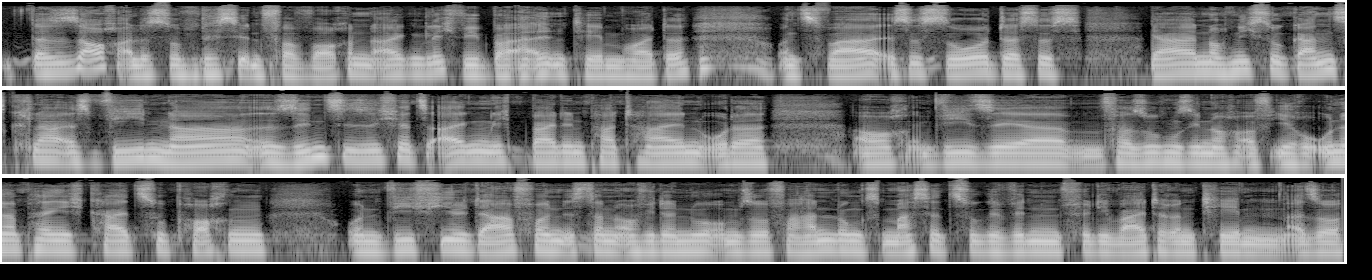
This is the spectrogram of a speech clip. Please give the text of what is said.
Das ist auch alles so ein bisschen verworren eigentlich, wie bei allen Themen heute. Und zwar ist es so, dass es ja noch nicht so ganz klar ist, wie nah sind sie sich jetzt eigentlich bei den Parteien oder auch wie sehr versuchen sie noch auf ihre Unabhängigkeit zu pochen und wie viel davon ist dann auch wieder nur, um so Verhandlungsmasse zu gewinnen für die weiteren Themen. Also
